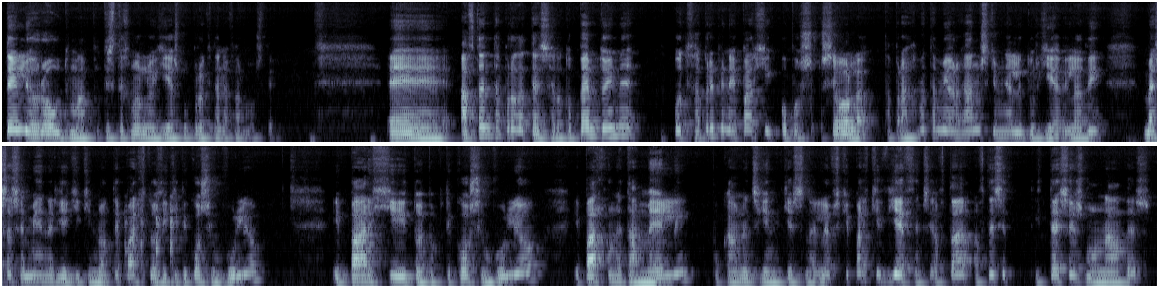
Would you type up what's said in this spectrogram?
τέλειο roadmap της τεχνολογίας που πρόκειται να εφαρμοστεί. Ε, αυτά είναι τα πρώτα τέσσερα. Το πέμπτο είναι ότι θα πρέπει να υπάρχει, όπως σε όλα τα πράγματα, μια οργάνωση και μια λειτουργία. Δηλαδή, μέσα σε μια ενεργειακή κοινότητα υπάρχει το Διοικητικό Συμβούλιο, υπάρχει το Εποπτικό Συμβούλιο, υπάρχουν τα μέλη που κάνουν έτσι γενικές συνελεύσεις και υπάρχει και η διεύθυνση. Αυτά, αυτές οι τέσσερις μονάδες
